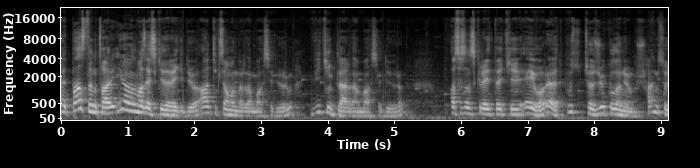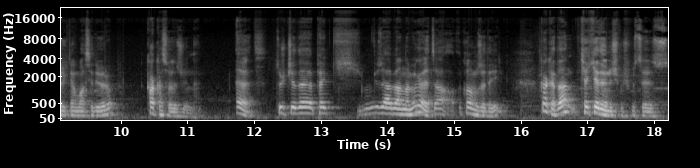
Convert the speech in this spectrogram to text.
Evet pastanın tarihi inanılmaz eskilere gidiyor. Antik zamanlardan bahsediyorum. Vikinglerden bahsediyorum. Assassin's Creed'deki Eivor evet bu sözcüğü kullanıyormuş. Hangi sözcükten bahsediyorum? Kaka sözcüğünden. Evet. Türkçe'de pek güzel bir anlam yok. Evet konumuza değil. Kakadan keke dönüşmüş bu söz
